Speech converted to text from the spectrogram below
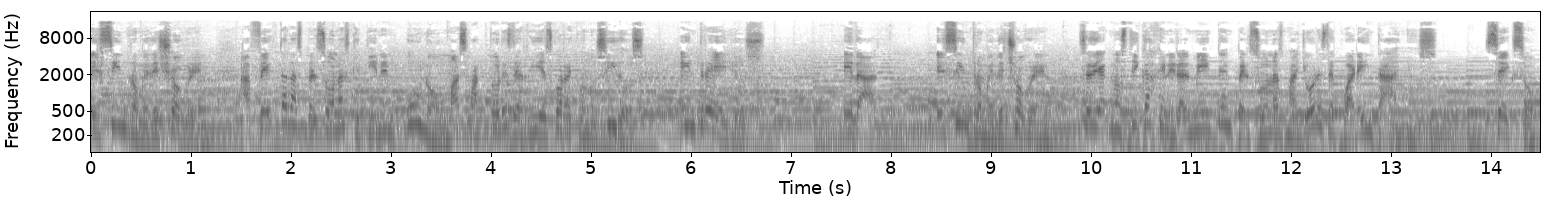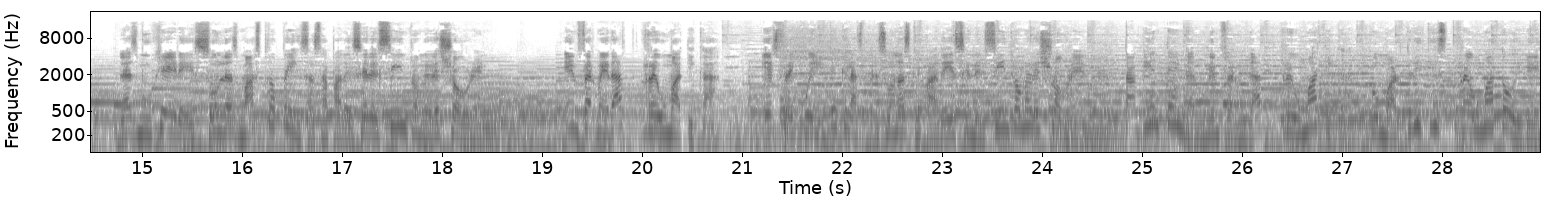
El síndrome de Sjögren afecta a las personas que tienen uno o más factores de riesgo reconocidos, entre ellos edad. El síndrome de Sjögren se diagnostica generalmente en personas mayores de 40 años. Sexo. Las mujeres son las más propensas a padecer el síndrome de Sjögren. Enfermedad reumática. Es frecuente que las personas que padecen el síndrome de Sjögren también tengan una enfermedad reumática como artritis reumatoide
